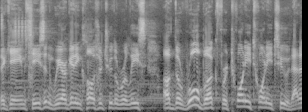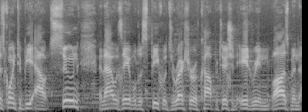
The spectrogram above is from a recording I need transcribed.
the game season, we are getting closer to the release of the rule book for 2022. That is going to be out soon. And I was able to speak with Director of Competition Adrian Bozman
